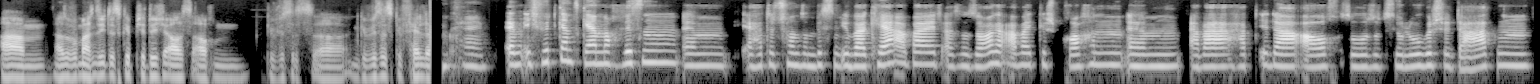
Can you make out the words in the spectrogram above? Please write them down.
Ähm, also wo man sieht, es gibt hier durchaus auch ein gewisses, äh, ein gewisses Gefälle. Okay. Ähm, ich würde ganz gern noch wissen, ähm, ihr hattet schon so ein bisschen über Care-Arbeit, also Sorgearbeit gesprochen, ähm, aber habt ihr da auch so soziologische Daten,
